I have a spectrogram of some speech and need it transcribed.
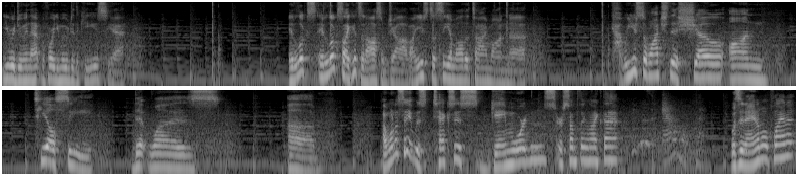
You were doing that before you moved to the Keys? Yeah. It looks it looks like it's an awesome job. I used to see him all the time on... Uh... God, we used to watch this show on TLC that was... Uh, I want to say it was Texas Game Wardens or something like that. It was, was it Animal Planet?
